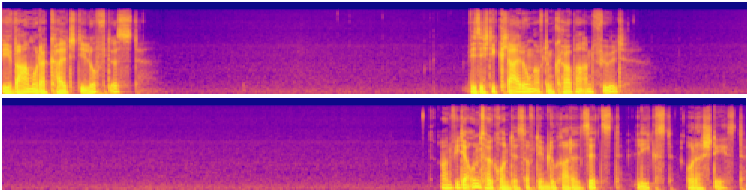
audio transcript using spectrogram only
Wie warm oder kalt die Luft ist. Wie sich die Kleidung auf dem Körper anfühlt. und wie der Untergrund ist, auf dem du gerade sitzt, liegst oder stehst.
